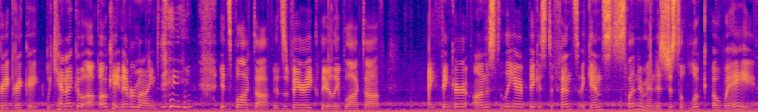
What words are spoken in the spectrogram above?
great, great, great. We cannot go up. Okay, never mind. it's blocked off. It's very clearly blocked off. I think our, honestly, our biggest defense against Slenderman is just to look away.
